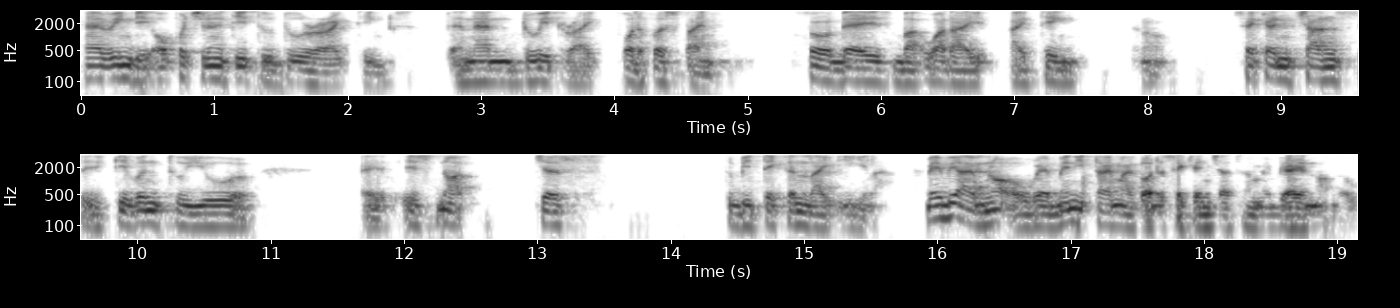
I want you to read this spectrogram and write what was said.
having the opportunity to do the right things and then do it right for the first time. So there is but what I I think you know second chance is given to you. Eh, it's not just to be taken lightly. Maybe I'm not aware. Many times I got a second chance, maybe I'm not aware.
